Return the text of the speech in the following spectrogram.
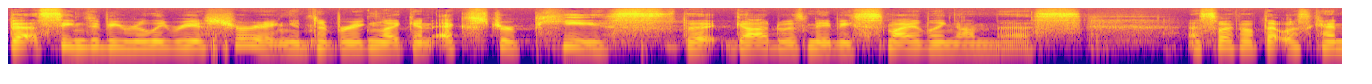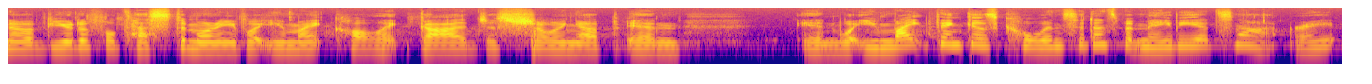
that seemed to be really reassuring and to bring like an extra piece that God was maybe smiling on this. And so I thought that was kind of a beautiful testimony of what you might call like God just showing up in, in what you might think is coincidence, but maybe it's not, right?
